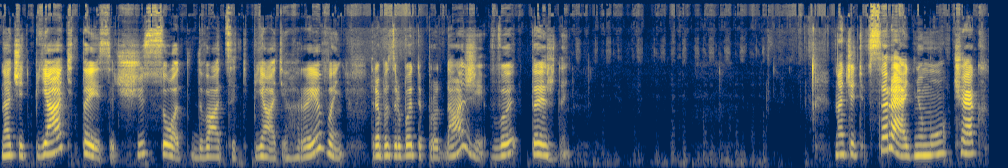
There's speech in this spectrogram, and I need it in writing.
Значить, 5625 гривень треба зробити продажі в тиждень. Значить, в середньому чек.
